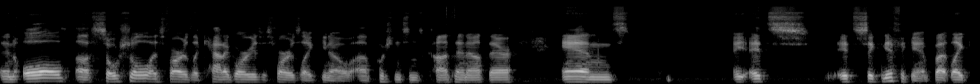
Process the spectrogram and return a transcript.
in all uh, social as far as like categories, as far as like you know uh, pushing some content out there, and it's it's significant. But like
